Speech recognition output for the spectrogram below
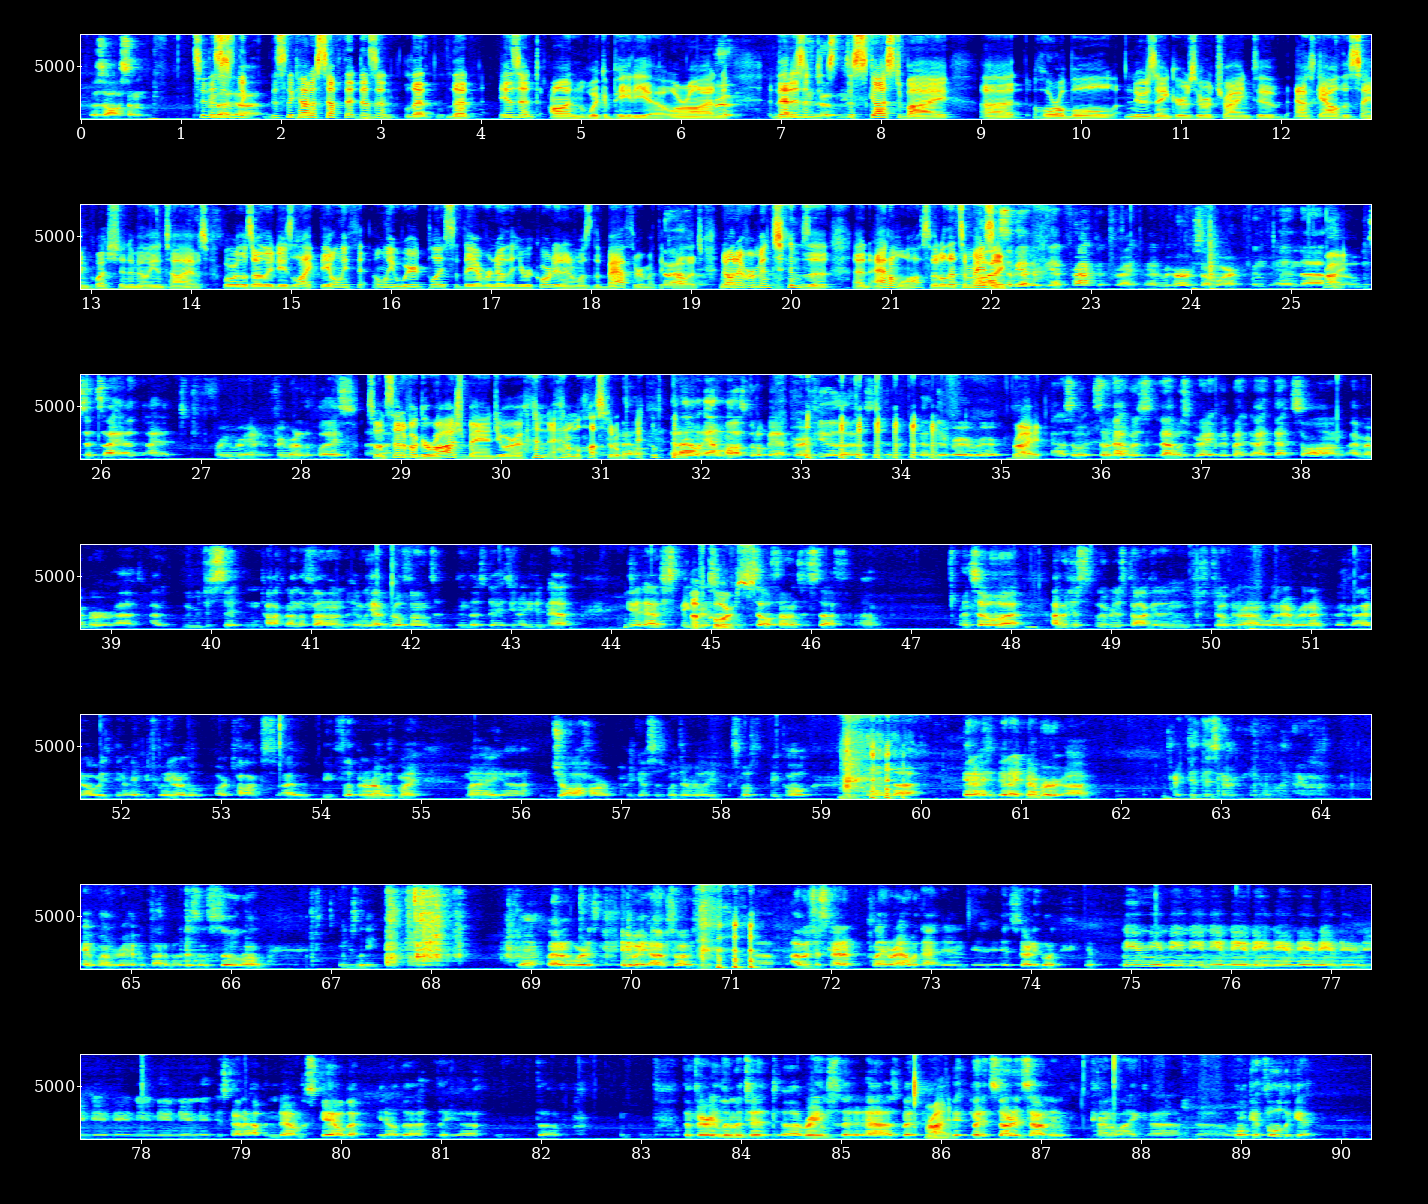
It was awesome. See, this is the uh, this is the kind of stuff that doesn't that that isn't on Wikipedia or on True. that isn't True. discussed by uh, horrible news anchors who are trying to ask Al the same question a million times. What were those early days like? The only th- only weird place that they ever know that he recorded in was the bathroom at the, college. No one ever mentions a, an animal hospital. That's Well, amazing. that's, we had to, we had practice, right? We had to rehearse somewhere, and, and uh, Right. so since I had I had free run free run of the place, so uh, instead of a garage band, you were an animal hospital an, band. an animal hospital band. Very few of those. They're very rare. Right. Uh, so, so that was that was great. But, but I, that song, I remember uh, I, we were just sitting and talking on the phone, and we had real phones in, those days. You know, you didn't have you didn't have speakers, and course. cell phones and stuff. Um, and so uh, I was just we were just talking and just joking around, or whatever. And I, like, I'd always, you know, in between our little our talks, I would be flipping around with my my uh, jaw harp, I guess is what they're really supposed to be called. and uh, and I and I remember uh, I did this. You know what? I, wonder. I haven't thought about this in so long. Usually, yeah, I don't know where it is. Anyway, um, so I was just, uh, I was just kind of playing around with that, and, and it started going, you know, just kind of up and down the scale. The you know the the uh, the the very limited uh, range that it has, but Right. it, but it started sounding kind of like uh, uh, "Won't Get Fooled Again,"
